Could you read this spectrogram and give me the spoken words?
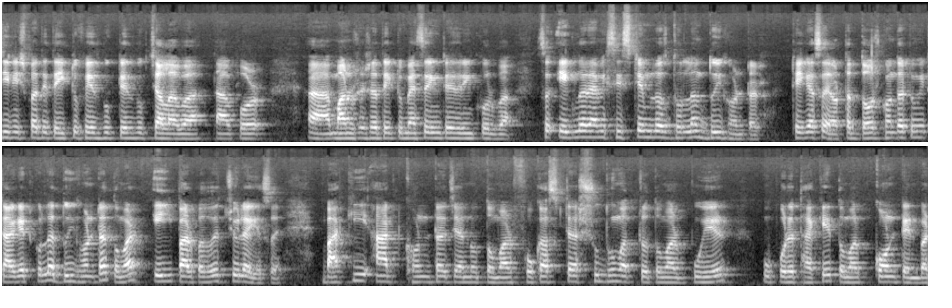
জিনিসপাতিতে একটু ফেসবুক টেসবুক চালাবা, তারপর মানুষের সাথে একটু মেসেজিং টেসিং করবা। সো এগুলোর আমি সিস্টেম লস ধরলাম দুই ঘণ্টার, ঠিক আছে? অর্থাৎ দশ ঘণ্টা তুমি টার্গেট করলে দুই ঘণ্টা তোমার এই পারপাসে চলে গেছে। বাকি আট ঘণ্টা যেন তোমার ফোকাসটা শুধুমাত্র তোমার বইয়ের উপরে থাকে, তোমার কন্টেন্ট বা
